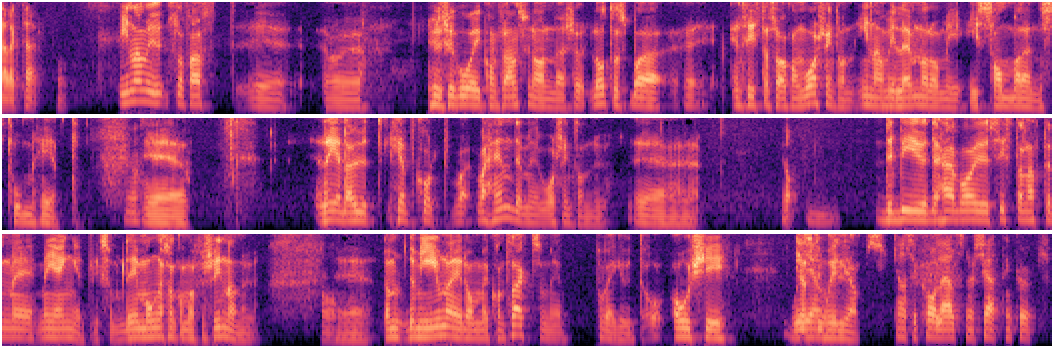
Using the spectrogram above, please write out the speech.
Karaktär. Innan vi slår fast eh, hur det ska gå i konferensfinalen där så låt oss bara eh, en sista sak om Washington innan vi lämnar dem i, i sommarens tomhet. Ja. Eh, reda ut helt kort, vad, vad händer med Washington nu? Eh, ja. det, blir ju, det här var ju sista natten med, med gänget liksom. Det är många som kommer att försvinna nu. Ja. Eh, de, de givna är de med kontrakt som är på väg ut. Oshie, Justin Williams. Kanske Carl Alsner, Shattenkirk.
